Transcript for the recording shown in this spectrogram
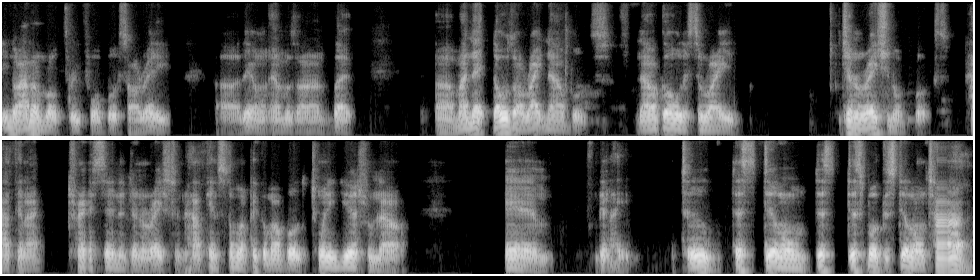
you know, I don't wrote three, four books already. Uh, they're on Amazon, but uh, my net, those are right now books. Now, our goal is to write generational books. How can I transcend a generation? How can someone pick up my book 20 years from now and be like, dude, this still on this this book is still on time.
